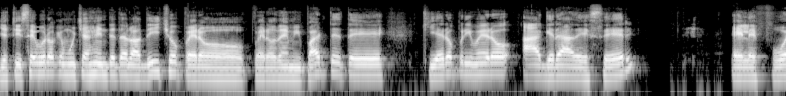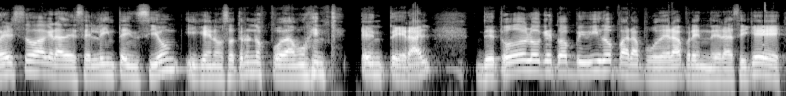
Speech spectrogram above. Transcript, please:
yo estoy seguro que mucha gente te lo ha dicho, pero, pero de mi parte te quiero primero agradecer el esfuerzo, agradecer la intención y que nosotros nos podamos enterar de todo lo que tú has vivido para poder aprender. Así que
